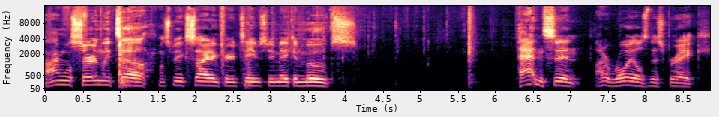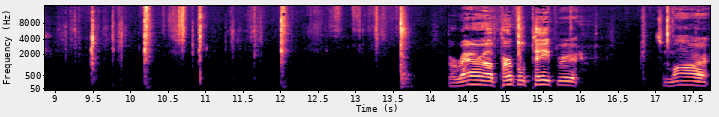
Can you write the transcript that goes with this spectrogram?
Time will certainly tell. Must be exciting for your teams to be making moves. Pattinson. A lot of Royals this break. Barrera, purple paper. Tamar.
